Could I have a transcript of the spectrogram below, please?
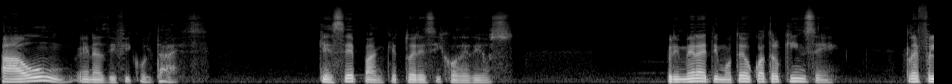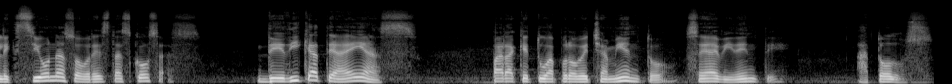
Aún en las dificultades, que sepan que tú eres hijo de Dios. Primera de Timoteo 4:15, reflexiona sobre estas cosas, dedícate a ellas para que tu aprovechamiento sea evidente a todos.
